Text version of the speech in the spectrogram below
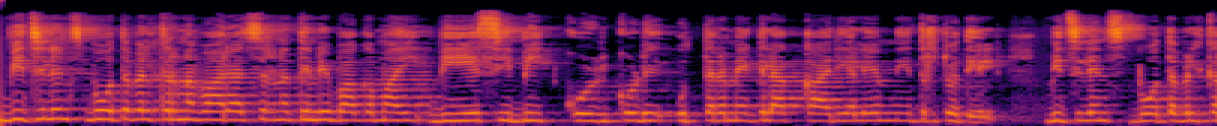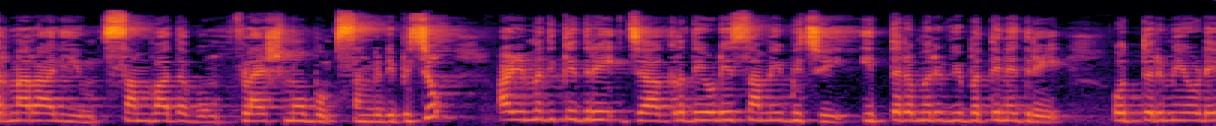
വിജിലൻസ് ബോധവൽക്കരണ വാരാചരണത്തിന്റെ ഭാഗമായി V A C B Kozhikode ഉത്തരമേഖലാ കാര്യാലയം നേതൃത്വത്തിൽ വിജിലൻസ് ബോധവൽക്കരണ റാലിയും സംവാദവും ഫ്ലാഷ് മോബും സംഘടിപ്പിച്ചു. അഴിമതിക്കെതിരെ ജാഗ്രതയോടെ സമീപിച്ച് ഇത്തരമൊരു വിപത്തിനെതിരെ ഒത്തൊരുമയോടെ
